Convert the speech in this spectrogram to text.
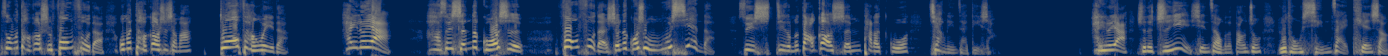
所以我们祷告是丰富的，我们祷告是什么？多方位的。哈利路亚！啊，所以神的国是丰富的，神的国是无限的。所以是这种祷告，神他的国降临在地上。哈利路亚！神的旨意行在我们的当中，如同行在天上。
